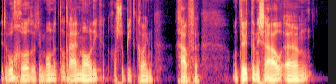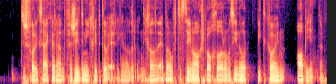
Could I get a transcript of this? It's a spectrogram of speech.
in der Woche oder im Monat oder einmalig kannst du Bitcoin kaufen. Und dort ist auch, ähm, du hast vorhin gesagt, wir haben verschiedene Kryptowährungen. Oder? Und ich habe eben auf das Thema angesprochen, warum sie nur Bitcoin anbieten.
